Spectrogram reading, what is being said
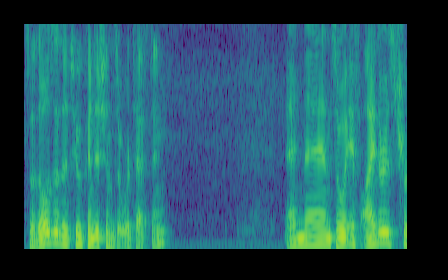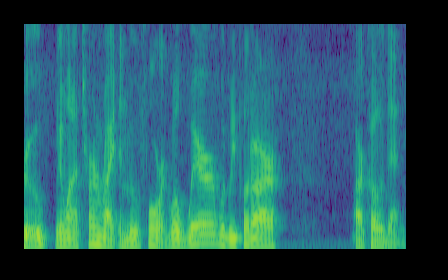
So those are the two conditions that we're testing. And then, so if either is true, we want to turn right and move forward. Well, where would we put our, our code then?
